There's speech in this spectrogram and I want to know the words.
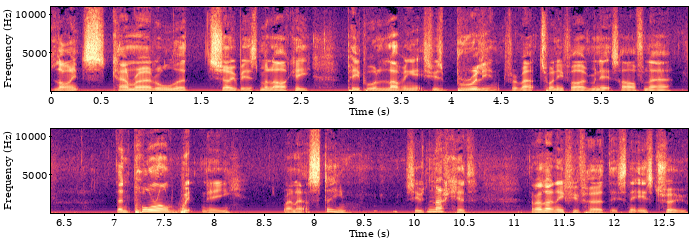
lights, camera, all the showbiz malarkey. People were loving it. She was brilliant for about 25 minutes, half an hour. Then poor old Whitney ran out of steam. She was knackered. And I don't know if you've heard this, and it is true,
